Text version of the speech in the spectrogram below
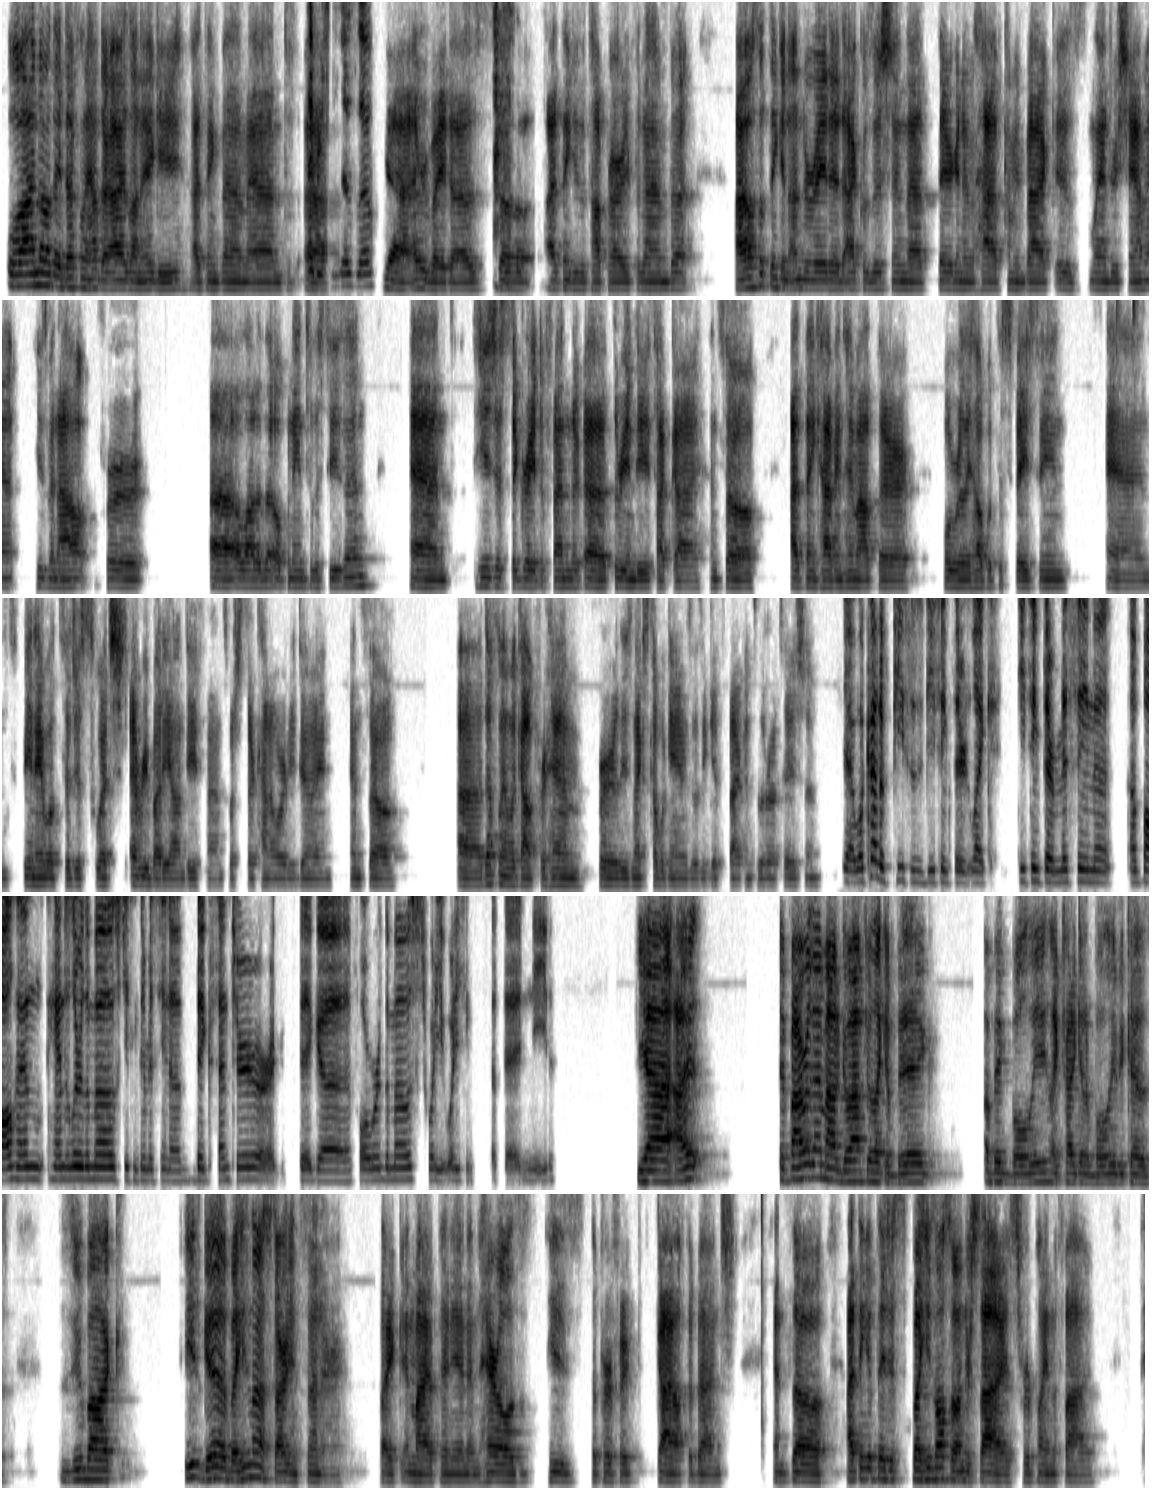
Well, I know they definitely have their eyes on Iggy. I think them and uh, everyone does though. Yeah, everybody does. So I think he's a top priority for them. But I also think an underrated acquisition that they're going to have coming back is Landry Shamet. He's been out for uh, a lot of the opening to the season, and he's just a great defender, uh, three and D type guy. And so I think having him out there will really help with the spacing and being able to just switch everybody on defense, which they're kind of already doing. And so uh, definitely look out for him for these next couple games as he gets back into the rotation. Yeah, what kind of pieces do you think they're like? Do you think they're missing a, a ball hand, handler the most? Do you think they're missing a big center or a big uh, forward the most? What do you What do you think that they need? Yeah, I if I were them, I would go after like a big a big bully, like try to get a bully because Zubac, he's good, but he's not a starting center, like in my opinion. And Harrell's he's the perfect guy off the bench. And so I think if they just, but he's also undersized for playing the five.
